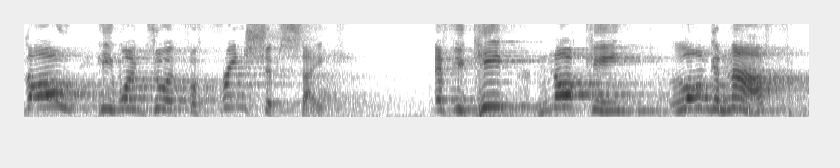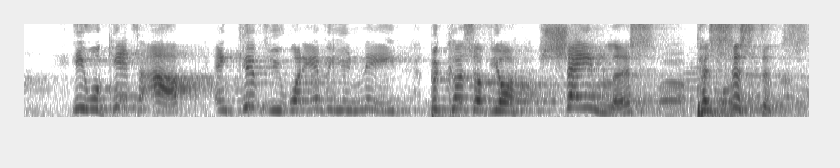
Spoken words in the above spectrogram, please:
though he won't do it for friendship's sake, if you keep knocking long enough, he will get up and give you whatever you need because of your shameless persistence.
